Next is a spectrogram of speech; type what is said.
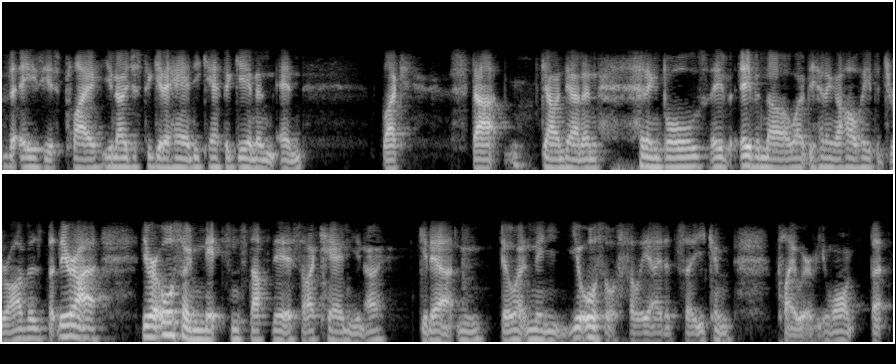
the easiest play. You know, just to get a handicap again and and like start going down and hitting balls, even, though I won't be hitting a whole heap of drivers. But there are there are also nets and stuff there, so I can you know get out and do it. And then you're also affiliated, so you can play wherever you want. But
